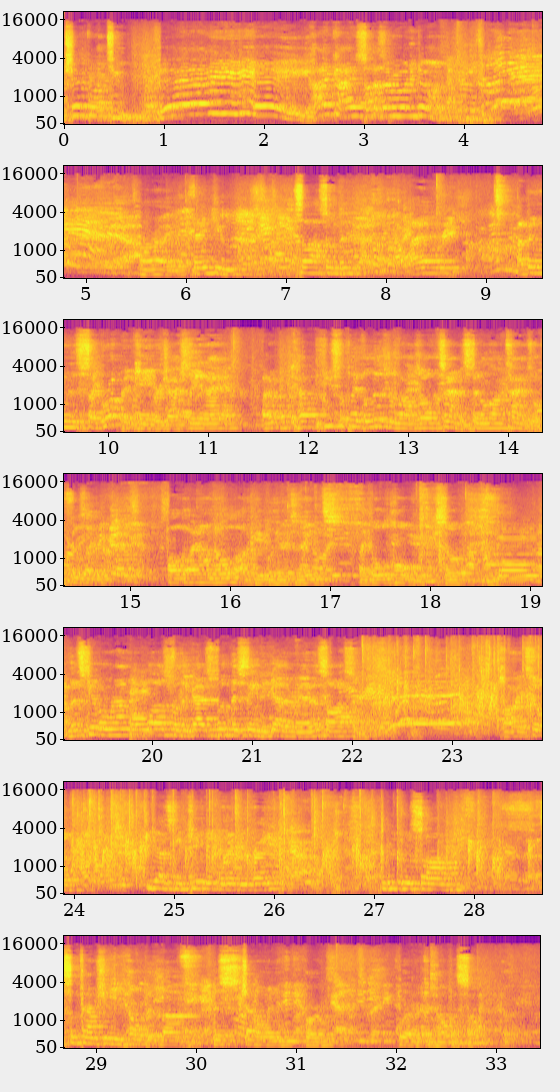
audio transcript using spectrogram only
Check one, two. Hey, hey. Hi, guys. How's everybody doing? All right. Thank you. It's awesome. I, I've been in this, I grew up in Cambridge, actually, and I, I have, used to play the Lizard Lounge all the time. It's been a long time, so it feels like, although I don't know a lot of people here tonight, it's like old home week. So let's give a round of applause for the guys putting this thing together, man. It's awesome. All right, so you guys can kick it whenever you're ready. We're gonna do a song. Sometimes you need help and love. This gentleman or whoever can help us out.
